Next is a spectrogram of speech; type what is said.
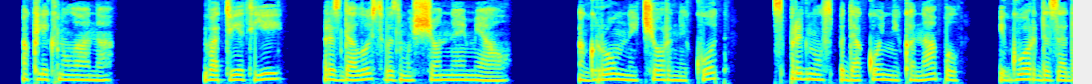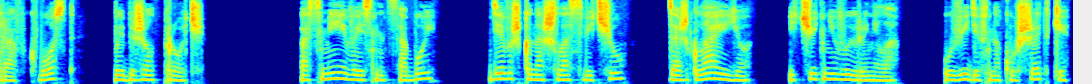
— окликнула она. В ответ ей раздалось возмущенное мяу. Огромный черный кот спрыгнул с подоконника на пол и, гордо задрав хвост, выбежал прочь. Посмеиваясь над собой, девушка нашла свечу, зажгла ее и чуть не выронила, увидев на кушетке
